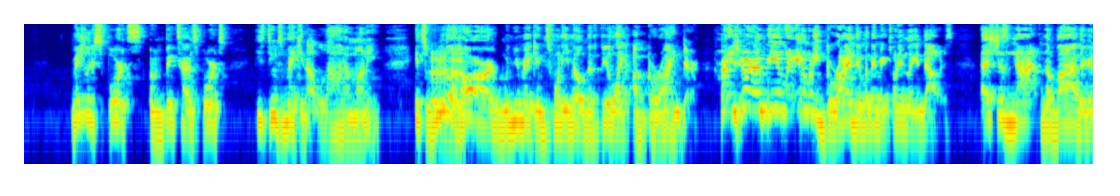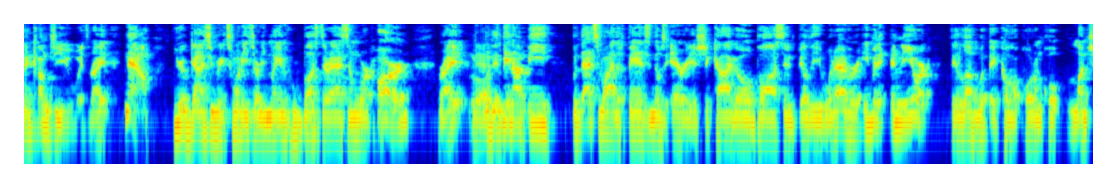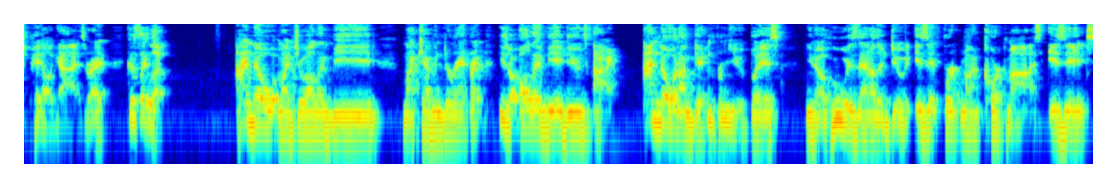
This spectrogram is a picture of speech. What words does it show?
Major League Sports or big time sports, these dudes making a lot of money. It's mm-hmm. real hard when you're making 20 mil to feel like a grinder, right? You know what I mean? Like anybody grinding when they make $20 million. That's just not the vibe they're going to come to you with, right? Now, you have guys who make 20, 30 million who bust their ass and work hard, right? Yeah. But it may not be, but that's why the fans in those areas, Chicago, Boston, Philly, whatever, even in New York, they love what they call a quote unquote lunch pail guys, right? Because it's like, look, I know what my Joel Embiid, my Kevin Durant, right? These are all NBA dudes. All right, I know what I'm getting from you, but it's you know who is that other dude? Is it Furkan Korkmaz? Is it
